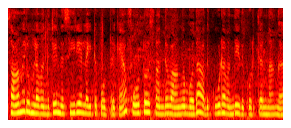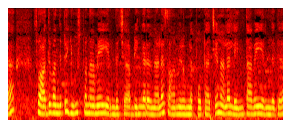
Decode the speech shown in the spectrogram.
சாமி ரூமில் வந்துட்டு இந்த சீரியல் லைட்டு போட்டிருக்கேன். ஃபோட்டோஸ் வந்து வாங்கும்போது அது கூட வந்து இது கொடுத்துருந்தாங்க. ஸோ அது வந்துட்டு யூஸ் பண்ணாமே இருந்துச்சு அப்படிங்கிறதுனால சாமி ரூமில் போட்டாச்சு. நல்லா லென்த்தாகவே இருந்தது.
